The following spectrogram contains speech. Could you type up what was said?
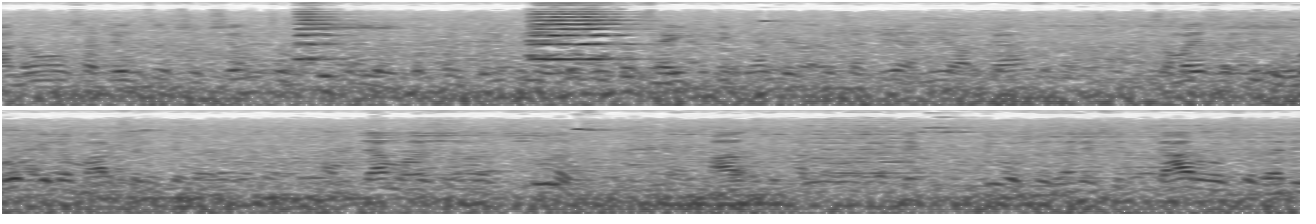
अण्णाभाऊ साठेंचं शिक्षण थोडीच झालं होतं. पण तरी पण एवढं मोठं साहित्य ह्या व्यक्तीसाठी आणि आपल्या समाजासाठी उभं केलं मार्शन केलं. त्या मार्शनातूनच आज साठे किती वर्ष झाली की चार वर्ष झाली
